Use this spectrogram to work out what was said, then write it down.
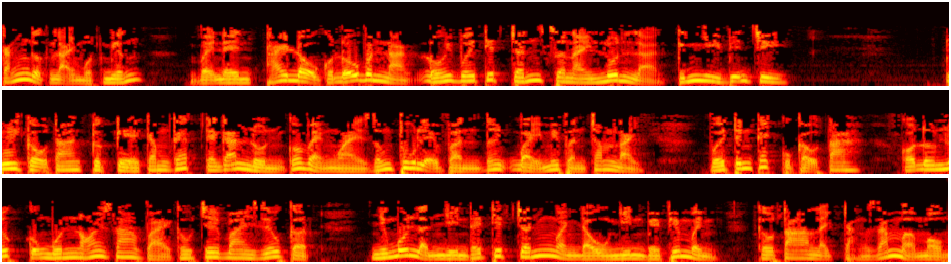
cắn ngược lại một miếng, Vậy nên thái độ của Đỗ Vân Nạc đối với Tiết Trấn xưa này luôn là kính nhi viễn chi. Tuy cậu ta cực kỳ căm ghét cái gã lùn có vẻ ngoài giống Thu Lệ Vân tới 70% này, với tính cách của cậu ta, có đôi lúc cũng muốn nói ra vài câu chê bai diễu cợt, nhưng mỗi lần nhìn thấy Tiết Trấn ngoảnh đầu nhìn về phía mình, cậu ta lại chẳng dám mở mồm.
